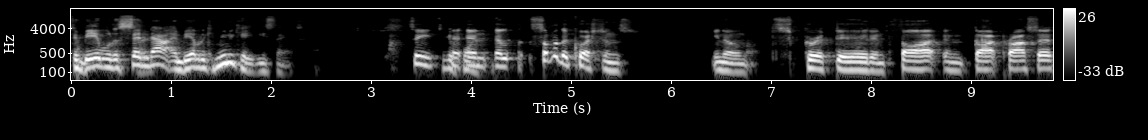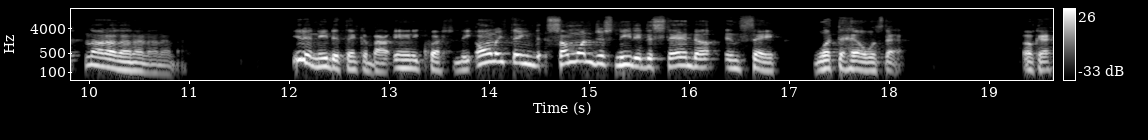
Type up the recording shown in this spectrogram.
to be able to send right. out and be able to communicate these things. See, and, and, uh, some of the questions, you know, scripted and thought and thought process. No, no, no, no, no, no, no. You didn't need to think about any question. The only thing that someone just needed to stand up and say, "What the hell was that?" Okay,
